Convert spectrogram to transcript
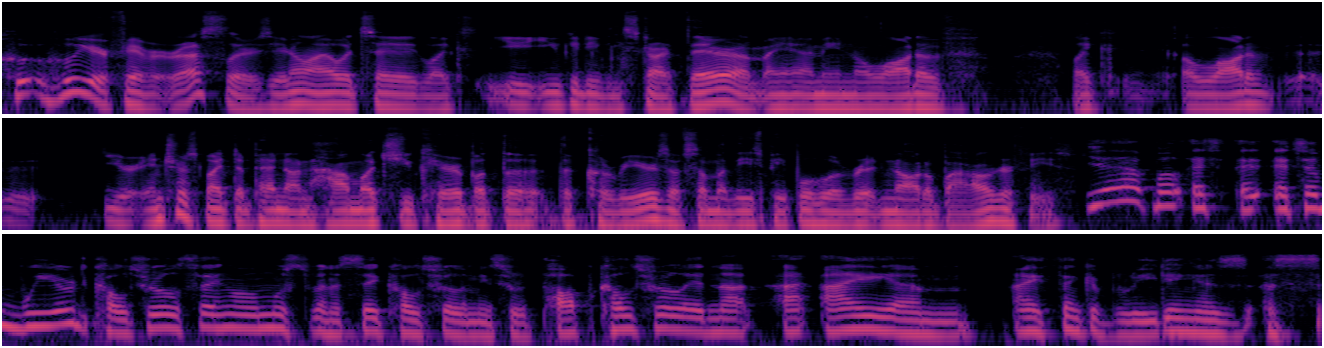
Who who are your favorite wrestlers? You know, I would say like you you could even start there. I mean, I mean a lot of like a lot of your interest might depend on how much you care about the the careers of some of these people who have written autobiographies. Yeah, well, it's it's a weird cultural thing almost. When I say cultural, I mean sort of pop cultural. In that, I, I um I think of reading as, as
